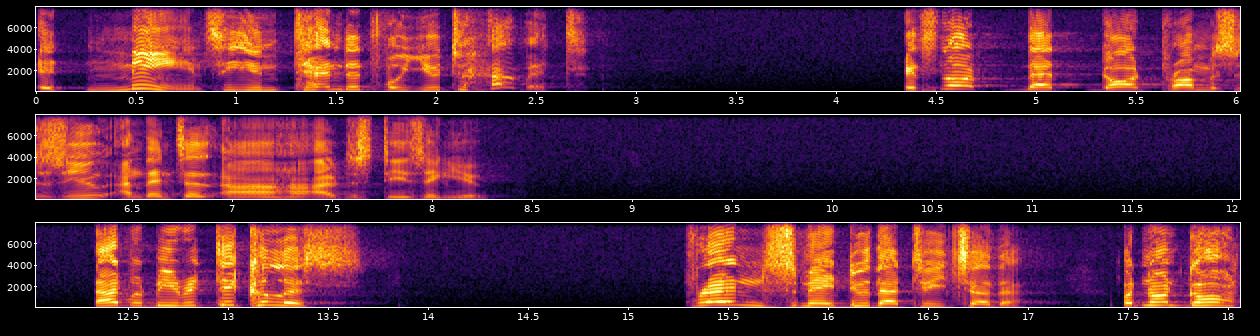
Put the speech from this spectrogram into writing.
it means He intended for you to have it. It's not that God promises you and then says, uh huh, I'm just teasing you. That would be ridiculous. Friends may do that to each other, but not God.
